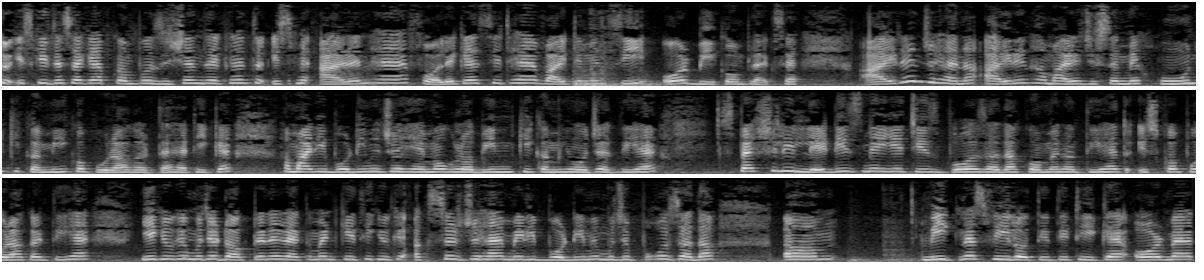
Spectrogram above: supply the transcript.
तो इसकी जैसा कि आप कंपोजिशन देखें तो इसमें आयरन है फॉलिक एसिड है विटामिन सी और बी कॉम्प्लेक्स है। आयरन जो है ना आयरन हमारे जिसम में खून की कमी को पूरा करता है, ठीक है? हमारी बॉडी में जो हेमोग्लोबिन की कमी हो जाती है स्पेशली लेडीज़ में ये चीज़ बहुत ज़्यादा कॉमन होती है तो इसको पूरा करती है। ये क्योंकि मुझे डॉक्टर ने रेकमेंड की थी, क्योंकि अक्सर जो है मेरी बॉडी में मुझे बहुत ज़्यादा वीकनेस फील होती थी, ठीक है? और मैं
